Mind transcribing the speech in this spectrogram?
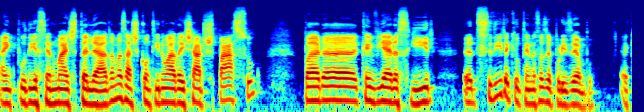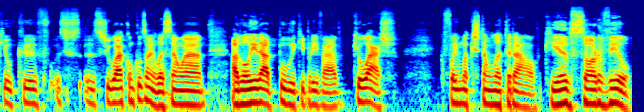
em que podia ser mais detalhada, mas acho que continua a deixar espaço para quem vier a seguir a decidir aquilo que tem a fazer. Por exemplo, aquilo que se chegou à conclusão em relação à, à dualidade público e privado, que eu acho que foi uma questão lateral que absorveu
